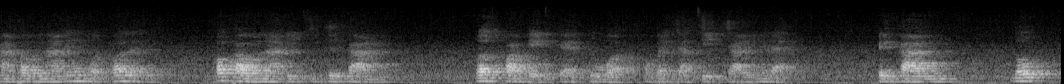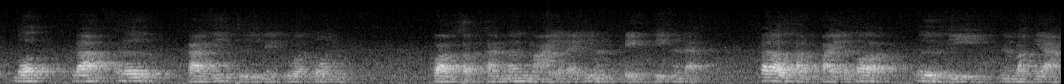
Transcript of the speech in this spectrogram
งานภาวนาได้ทั้งหมดเพราะอะไรเพราะภาวนาจริงๆคือการลดความเห็นแก่ตัวออกไปจากจิตใจนี่แหละ เป็นการลดลดละเลิกการยึดถือในตัวตน ความสำคัญมั่นหมายอะไรที่มันเปลี่ยนผิดนั่นแหละถ้าเราทำไปแล้วก็เออดีในบางอย่าง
